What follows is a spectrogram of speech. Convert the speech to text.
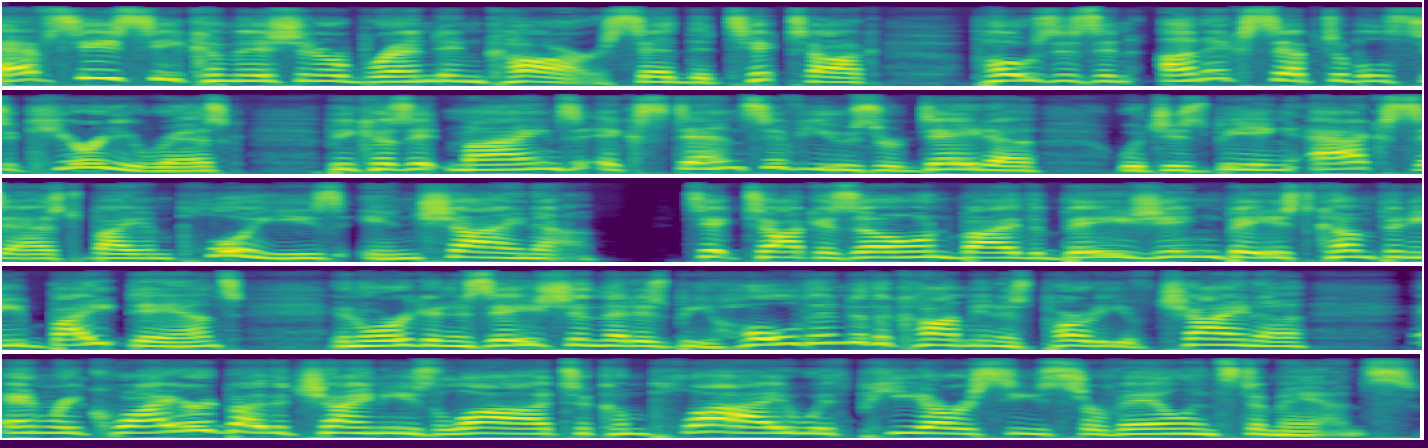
FCC Commissioner Brendan Carr said that TikTok poses an unacceptable security risk because it mines extensive user data, which is being accessed by employees in China. TikTok is owned by the Beijing based company ByteDance, an organization that is beholden to the Communist Party of China and required by the Chinese law to comply with PRC's surveillance demands.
